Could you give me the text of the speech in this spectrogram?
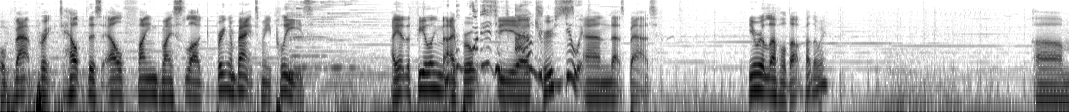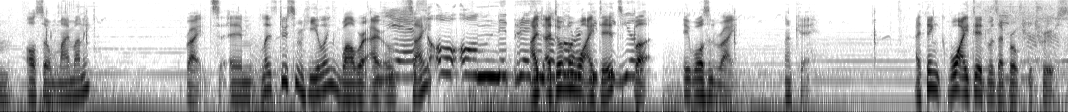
Oh, Vatprick, to help this elf find my Slug, bring him back to me, please. I get the feeling that I broke the uh, truce, and that's bad. You were leveled up, by the way. Um, also, my money. Right, um, let's do some healing while we're out of sight. oh I, I don't know what I did, figure. but it wasn't right. Okay. I think what I did was I broke the truce.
